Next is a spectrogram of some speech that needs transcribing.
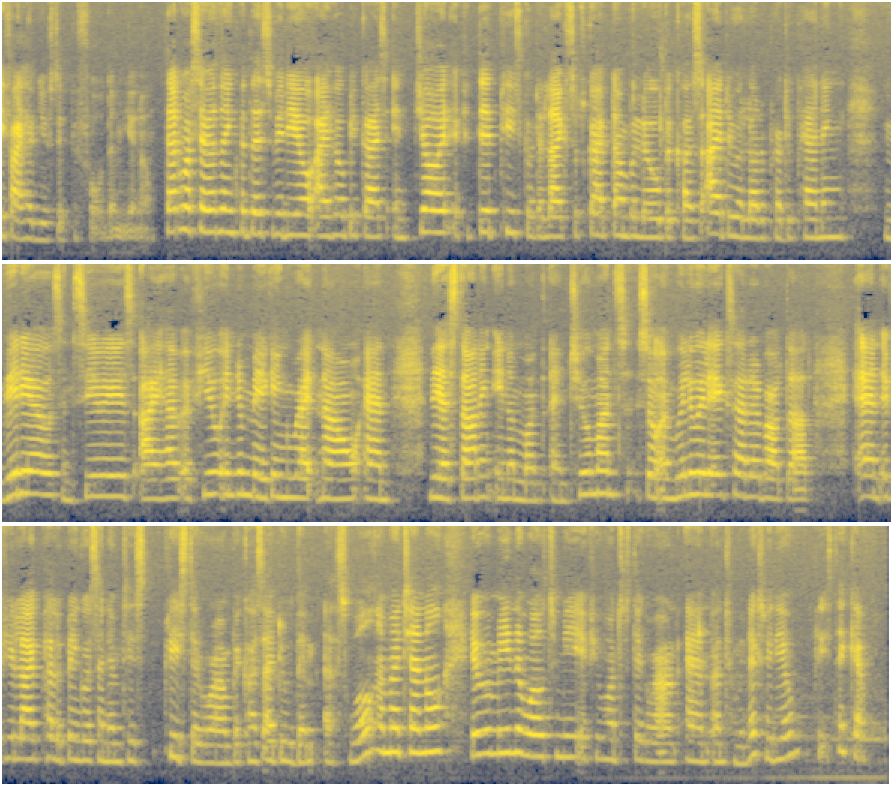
if I have used it before them, you know. That was everything for this video. I hope you guys enjoyed. If you did, please go to like, subscribe down below because I do a lot of project planning videos and series. I have a few in the making right now and they are starting in a month and two months. So I'm really, really excited about that. And if you like palette bingos and empties, please stick around because I do them as well on my channel. It would mean the world to me if you want to stick around. And until my next video, please take care.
